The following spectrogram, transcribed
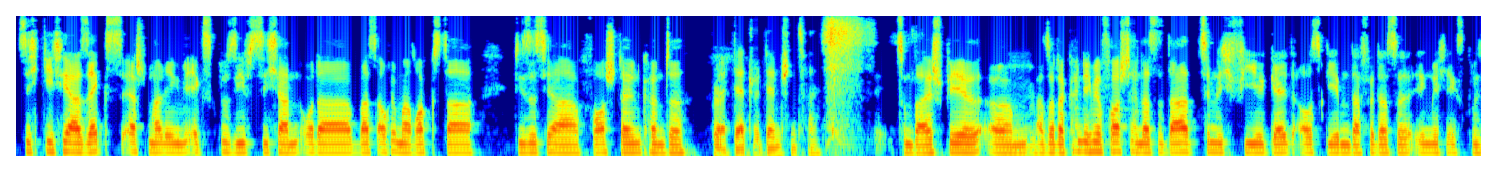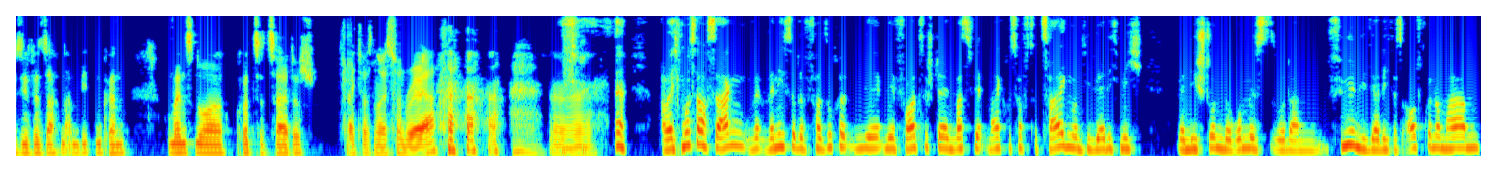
sich GTA 6 erstmal irgendwie exklusiv sichern oder was auch immer Rockstar dieses Jahr vorstellen könnte. Red Dead Redemption 2. Zum Beispiel. Ähm, mhm. Also da könnte ich mir vorstellen, dass sie da ziemlich viel Geld ausgeben dafür, dass sie irgendwelche exklusive Sachen anbieten können. Und wenn es nur kurze Zeit ist. Vielleicht was Neues von Rare. Äh. Aber ich muss auch sagen, wenn ich so versuche, mir, mir vorzustellen, was wird Microsoft so zeigen und wie werde ich mich, wenn die Stunde rum ist, so dann fühlen, wie werde ich das aufgenommen haben,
